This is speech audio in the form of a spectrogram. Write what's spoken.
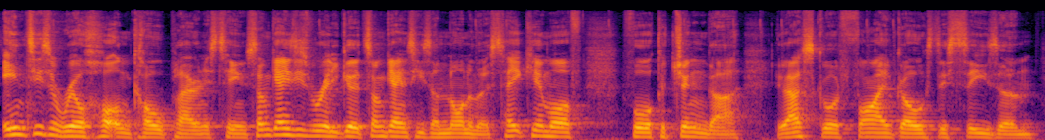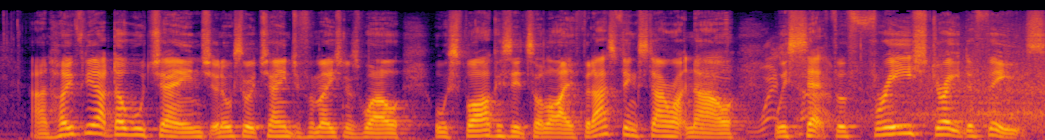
Ince is a real hot and cold player in his team. Some games he's really good, some games he's anonymous. Take him off for Kachunga, who has scored five goals this season. And hopefully that double change and also a change of formation as well will spark us into life. But as things stand right now, we're set for three straight defeats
